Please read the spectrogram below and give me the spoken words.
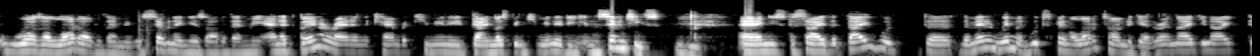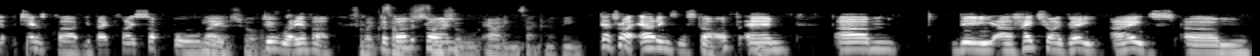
was a lot older than me, was 17 years older than me, and had been around in the Canberra community, gay and lesbian community in the 70s. Mm-hmm. And used to say that they would the, the men and women would spend a lot of time together and they'd, you know, get the tennis club, they'd play softball, yeah, they'd sure. do whatever. So like but by the time, social outings, that kind of thing. That's right, outings and stuff. And um, the uh, HIV AIDS um,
